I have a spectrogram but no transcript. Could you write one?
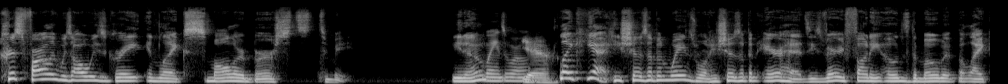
Chris Farley was always great in like smaller bursts to me. You know? Wayne's World. Yeah. Like, yeah, he shows up in Wayne's World. He shows up in Airheads. He's very funny, owns the moment, but like,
